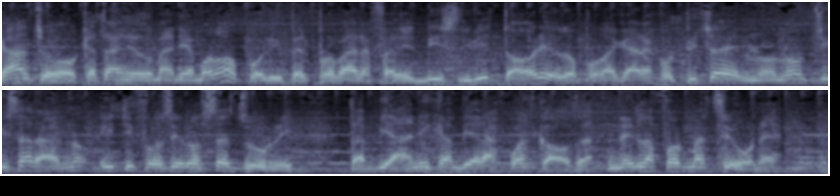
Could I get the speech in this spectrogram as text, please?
Calcio Catania domani a Monopoli per provare a fare il bis di vittoria dopo la gara col Picerno non ci saranno i tifosi rossazzurri. Tabbiani cambierà qualcosa nella formazione.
